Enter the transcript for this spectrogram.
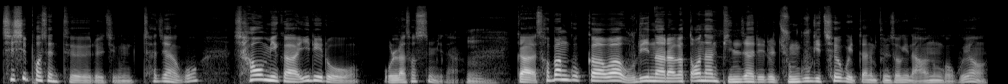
70%를 지금 차지하고 샤오미가 1위로 올라섰습니다. 음. 그러니까 서방 국가와 우리나라가 떠난 빈자리를 중국이 채우고 있다는 분석이 나오는 거고요.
